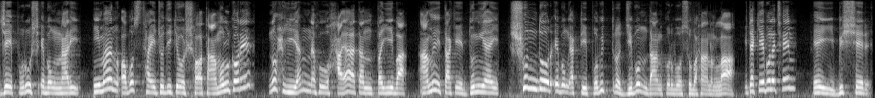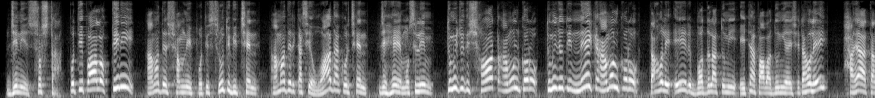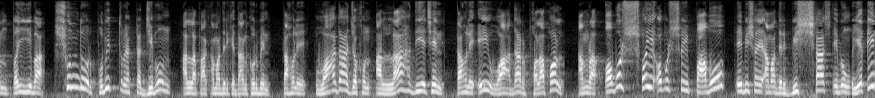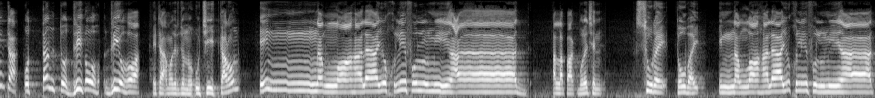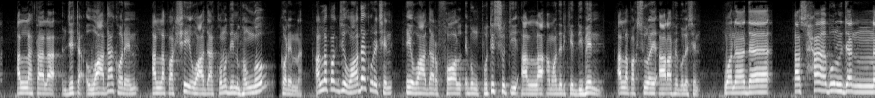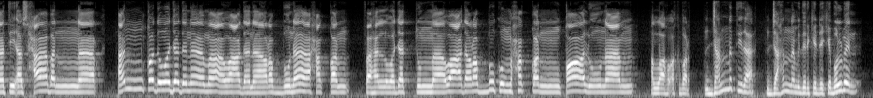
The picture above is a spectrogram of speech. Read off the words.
যে পুরুষ এবং নারী ইমান অবস্থায় যদি কেউ সৎ আমল করে, নুহিয়ান্নাহু হায়াতান তয়্যিবা আমি তাকে দুনিয়ায় সুন্দর এবং একটি পবিত্র জীবন দান করব সুবাহান আল্লাহ এটা কে বলেছেন? এই বিশ্বের যিনি স্রষ্টা, প্রতিপালক, তিনি আমাদের সামনে প্রতিশ্রুতি দিচ্ছেন, আমাদের কাছে ওয়াদা করছেন যে, হে মুসলিম, তুমি যদি সৎ আমল করো, তুমি যদি নেক আমল করো, তাহলে এর বদলা তুমি এটা পাবা দুনিয়ায়। সেটা হলেই হায়াতান তৈবা সুন্দর, পবিত্র একটা জীবন আল্লাহ পাক আমাদেরকে দান করবেন। তাহলে ওয়াদা যখন আল্লাহ দিয়েছেন, তাহলে এই ওয়াদার ফলাফল আমরা অবশ্যই অবশ্যই পাব। এ বিষয়ে আমাদের বিশ্বাস এবং ইয়েকিনটা অত্যন্ত দৃঢ় দৃঢ় হওয়া এটা আমাদের জন্য উচিত। কারণ আল্লাহ পাক বলেছেন সুরে তৌবাই মিয়াদ আল্লাহ তালা যেটা ওয়াদা করেন আল্লাহ পাক সেই ওয়াদা কোনোদিন ভঙ্গ করেন না আল্লাহ পাক যে ওয়াদা করেছেন এই ওয়াদার ফল এবং প্রতিশ্রুতি আল্লাহ আমাদেরকে দিবেন আল্লাহ পাক সুরাই আরাফে বলেছেন ওয়ানাদা আসহাবুল জান্নাতি আসহাবান্নার أن قد وجدنا ما وعدنا ربنا حقا فهل وجدتم ما وعد ربكم حقا قالوا نعم الله أكبر জান্নাতীরা জাহান্নামীদেরকে ডেকে বলবেন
